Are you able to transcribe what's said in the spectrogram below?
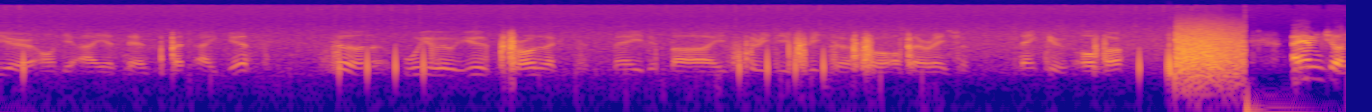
here on the ISS, but I guess soon we will use products made by 3D printer for operation. Thank you. Over. I am John.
